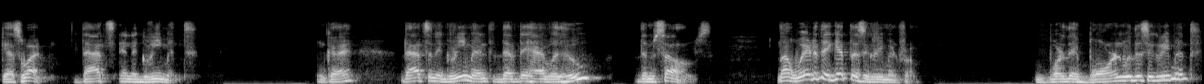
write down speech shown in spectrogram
Guess what? That's an agreement. Okay, that's an agreement that they have with who? themselves. Now, where did they get this agreement from? Were they born with this agreement?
